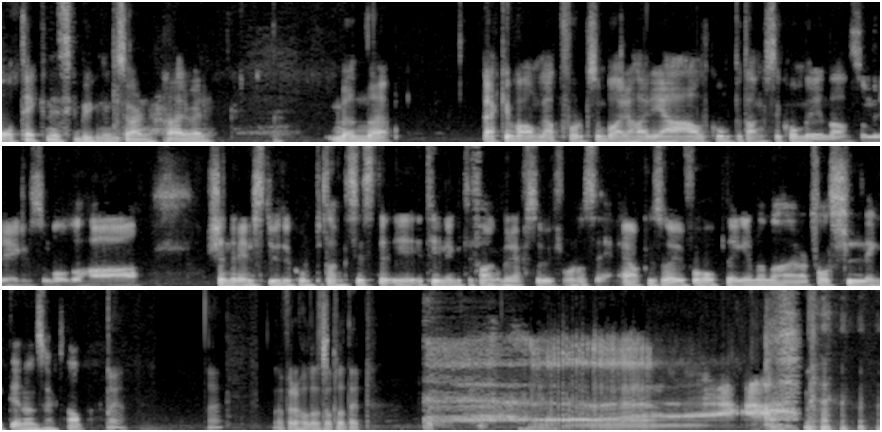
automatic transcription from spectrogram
Og teknisk bygningsvern, er det vel. Men eh, det er ikke vanlig at folk som bare har real kompetanse, kommer inn. da. Som regel så må du ha generell studiekompetanse i tillegg til fagbrev. Så vi får nå se. Jeg har ikke så høye forhåpninger, men da har jeg i hvert fall slengt inn en søknad. Ja. Da får du holde oss oppdatert.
